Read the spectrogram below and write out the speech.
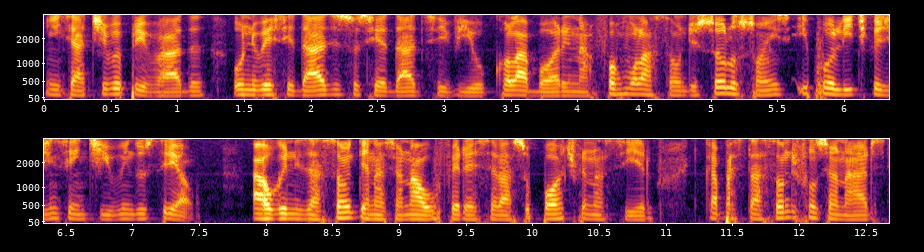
iniciativa privada, universidades e sociedade civil colaborem na formulação de soluções e políticas de incentivo industrial. A organização internacional oferecerá suporte financeiro, capacitação de funcionários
